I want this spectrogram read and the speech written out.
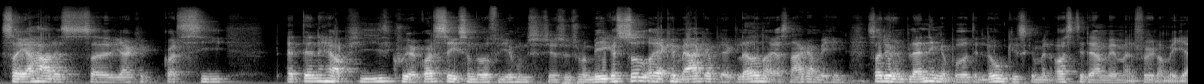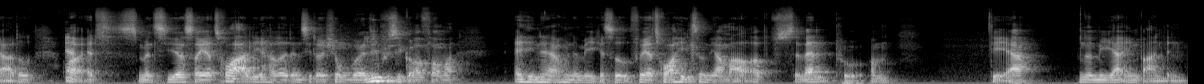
Så jeg har det, så jeg kan godt sige, at den her pige kunne jeg godt se som noget, fordi hun, jeg synes, hun er mega sød, og jeg kan mærke, at jeg bliver glad, når jeg snakker med hende. Så er det jo en blanding af både det logiske, men også det der med, at man føler med hjertet. Ja. Og at man siger, så jeg tror aldrig, jeg har været i den situation, hvor jeg lige pludselig går op for mig, at hende her, hun er mega sød. For jeg tror hele tiden, jeg er meget observant på, om det er noget mere end bare en ven.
